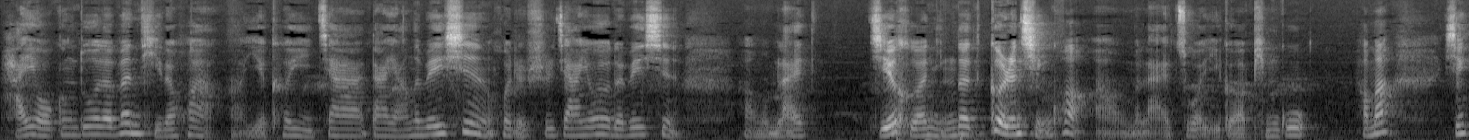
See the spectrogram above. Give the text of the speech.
还有更多的问题的话啊，也可以加大洋的微信，或者是加悠悠的微信啊，我们来结合您的个人情况啊，我们来做一个评估。好吗？行，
